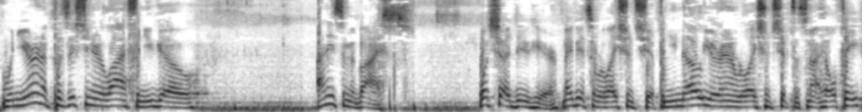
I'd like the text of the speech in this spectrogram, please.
When you're in a position in your life and you go, I need some advice. What should I do here? Maybe it's a relationship and you know you're in a relationship that's not healthy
